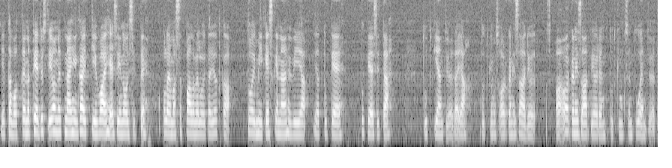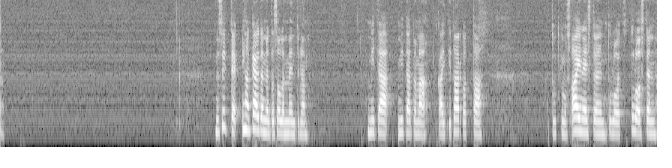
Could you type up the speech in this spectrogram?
Ja tavoitteena tietysti on, että näihin kaikkiin vaiheisiin olisi sitten olemassa palveluita, jotka toimii keskenään hyvin ja, ja tukee, tukee sitä tutkijan työtä ja tutkimusorganisaatioiden tutkimuksen tuen työtä. No sitten ihan käytännön tasolle mentynä, mitä, mitä tämä kaikki tarkoittaa. Tutkimusaineistojen tulosten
